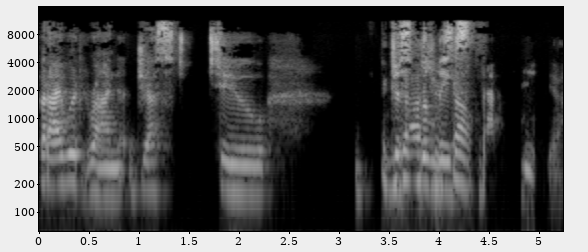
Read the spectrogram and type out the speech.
but I would run just to Exhaust just release yourself. that. Yeah.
